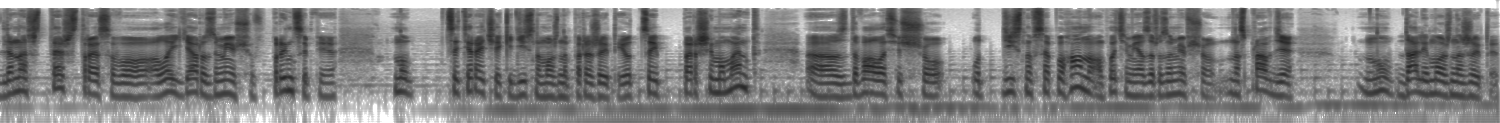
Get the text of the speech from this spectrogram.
Для нас теж стресово, але я розумію, що в принципі, ну, це ті речі, які дійсно можна пережити. І от цей перший момент здавалося, що от дійсно все погано, а потім я зрозумів, що насправді ну далі можна жити.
